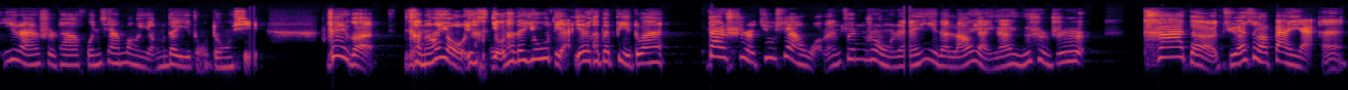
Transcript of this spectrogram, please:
依然是他魂牵梦萦的一种东西。这个可能有 有它的优点，也有它的弊端。但是，就像我们尊重仁义的老演员于世之，他的角色扮演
